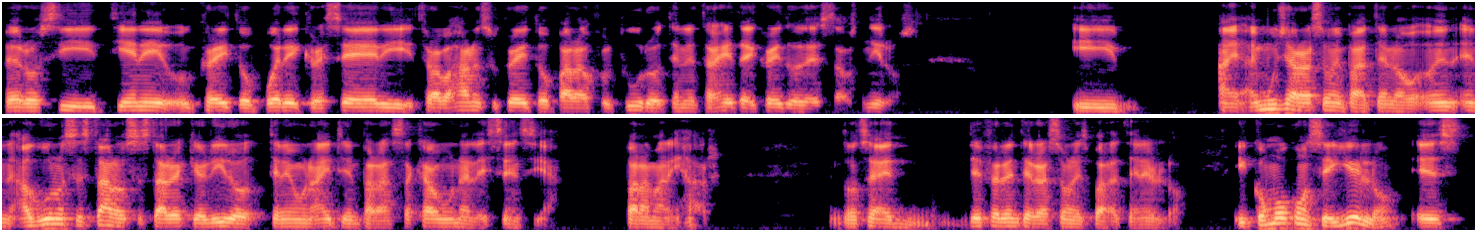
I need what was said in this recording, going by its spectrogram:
pero si tiene un crédito, puede crecer y trabajar en su crédito para el futuro, tener tarjeta de crédito de Estados Unidos. Y hay, muchas razones para tenerlo. En, algunos estados está requerido tener un ITIN para sacar una licencia para manejar. Entonces hay diferentes razones para tenerlo. Y cómo conseguirlo es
